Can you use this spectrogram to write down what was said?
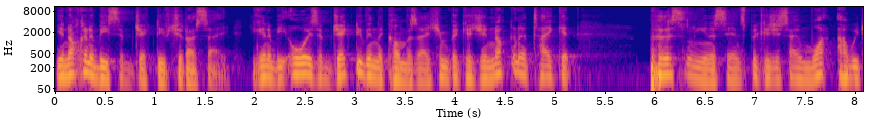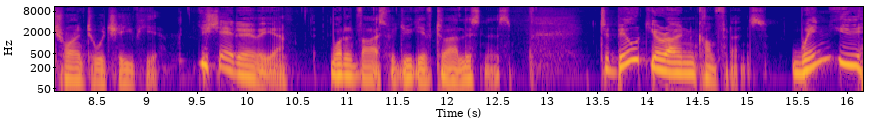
You're not going to be subjective, should I say. You're going to be always objective in the conversation because you're not going to take it personally in a sense because you're saying, what are we trying to achieve here? You shared earlier. What advice would you give to our listeners? To build your own confidence, when you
